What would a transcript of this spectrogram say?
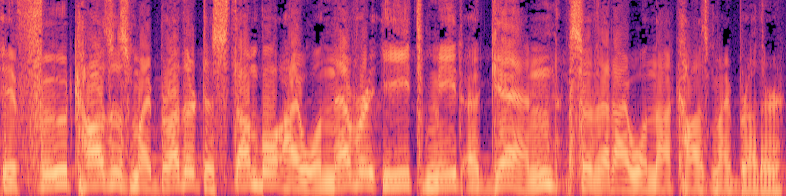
if food causes my brother to stumble, I will never eat meat again, so that I will not cause my brother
